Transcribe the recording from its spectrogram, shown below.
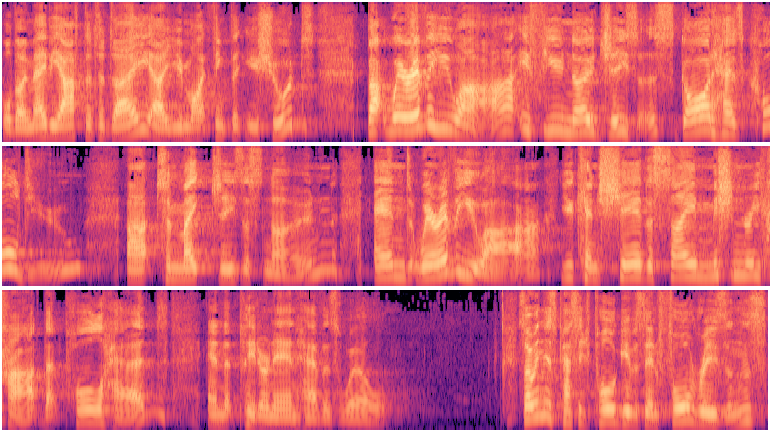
although maybe after today uh, you might think that you should. But wherever you are, if you know Jesus, God has called you uh, to make Jesus known. And wherever you are, you can share the same missionary heart that Paul had and that Peter and Anne have as well. So, in this passage, Paul gives then four reasons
